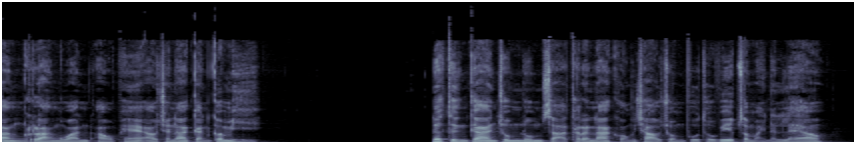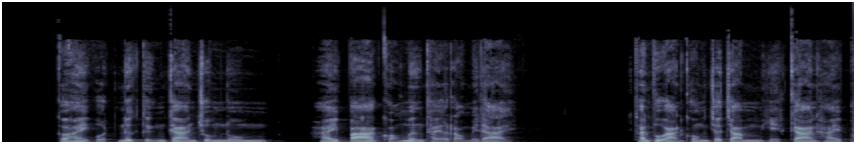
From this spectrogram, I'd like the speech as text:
ตั้งรางวัลเอาแพ้เอาชนะกันก็มี นึกถึงการชุมนุมสาธารณะของชาวชมพูทวีปสมัยนั้นแล้ว ก็ให้อดนึกถึงการชุมนุมไฮพาร์คของเมืองไทยเราไม่ได้ ท่านผู้อ่านคงจะจำเหตุการณ์ไฮพ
